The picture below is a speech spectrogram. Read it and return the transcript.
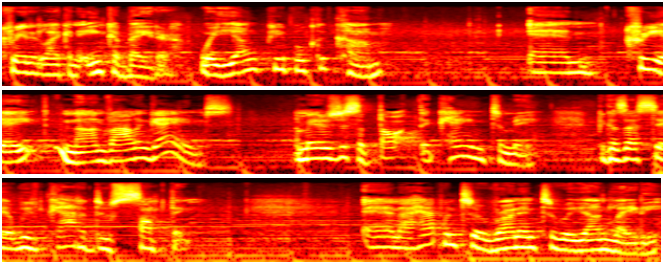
created like an incubator where young people could come and create nonviolent games? I mean, it was just a thought that came to me because I said, we've got to do something. And I happened to run into a young lady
